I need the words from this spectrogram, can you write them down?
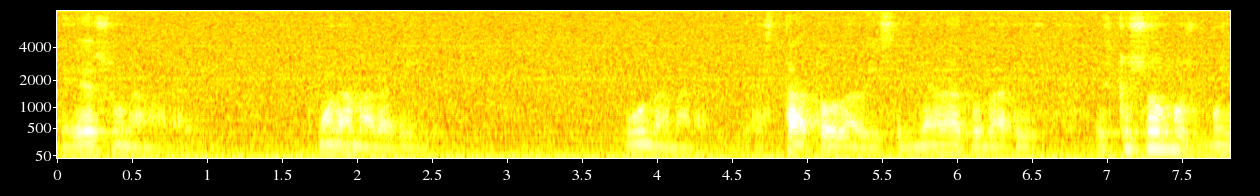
que es una maravilla, una maravilla, una maravilla. Está toda diseñada, toda es que somos muy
